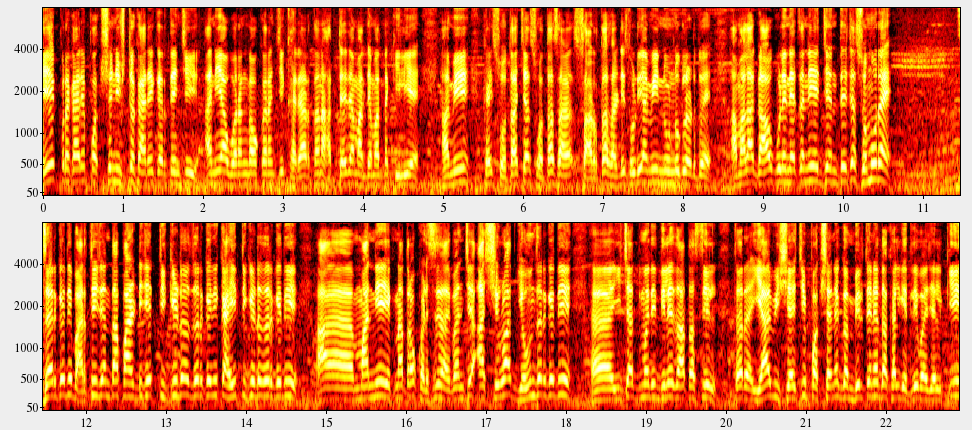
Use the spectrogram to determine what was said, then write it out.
एक प्रकारे पक्षनिष्ठ कार्यकर्त्यांची आणि या वरंगावकरांची खऱ्या अर्थानं हत्या त्या माध्यमातून केली आहे. आम्ही काही स्वतःच्या स्वतः सा स्वार्थासाठी थोडी आम्ही निवडणूक लढतो आहे आम्हाला गाव पुढे न्यायचं नाही जनतेच्या समोर आहे. जर कधी भारतीय जनता पार्टीचे तिकीटं जर कधी काही तिकीटं जर कधी माननीय एकनाथराव खडसे साहेबांचे आशीर्वाद घेऊन जर कधी हिच्यामध्ये दिले जात असतील तर या विषयाची पक्षाने गंभीरतेने दखल घेतली पाहिजे की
